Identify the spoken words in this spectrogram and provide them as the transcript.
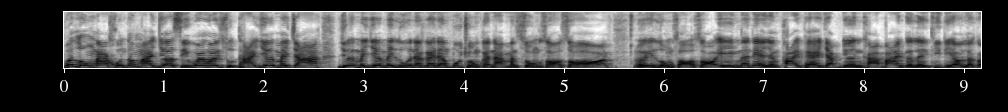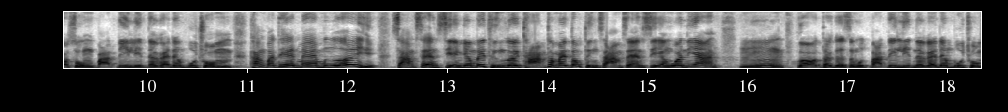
ว่าลงมาคนต้องมาเยอะสิว้ยเฮ้ยสุดท้ายเยอะไหมจ๊ะเยอะไม่เยอะไม่รู้นะครับท่านผู้ชมขนาดมันส่งสอสอเอ้ยลงสสอเองนะเนี่ยยังพ่ายแพ้ยับเยินคาบ้านกันเลยทีเดียวแล้วก็ส่งปาร์ตี้ลิสต์นะครับท่านผู้ชม ทั้งประเทศแม่มึงเอ้ยสามแสนเสียงยังไม่ถึงเลยถามทำไมต้องถึง3 0 0แสนเสียงวะเนี่ยอืมก็ถ้าเกิดสมมติปาร์ตี้ลิสต์นะครับท่านผู้ชม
